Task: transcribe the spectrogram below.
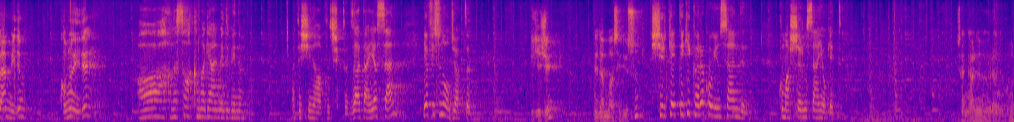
Ben miydim? Konu neydi? Ah nasıl aklıma gelmedi benim. Ateş yine haklı çıktı. Zaten ya sen ya Füsun olacaktı. Bir gece. Neden bahsediyorsun? Şirketteki kara koyun sendin. Kumaşlarımı sen yok ettin. Sen nereden öğrendin bunu?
